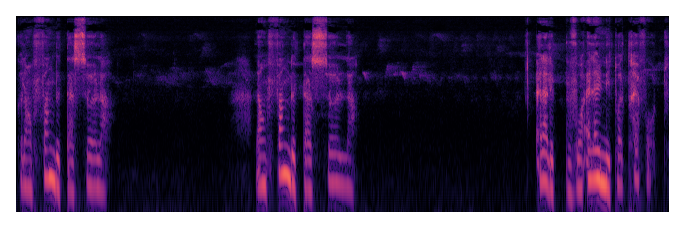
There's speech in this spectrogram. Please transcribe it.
que l'enfant de ta soeur là, l'enfant de ta soeur là, elle a les pouvoirs, elle a une étoile très forte.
